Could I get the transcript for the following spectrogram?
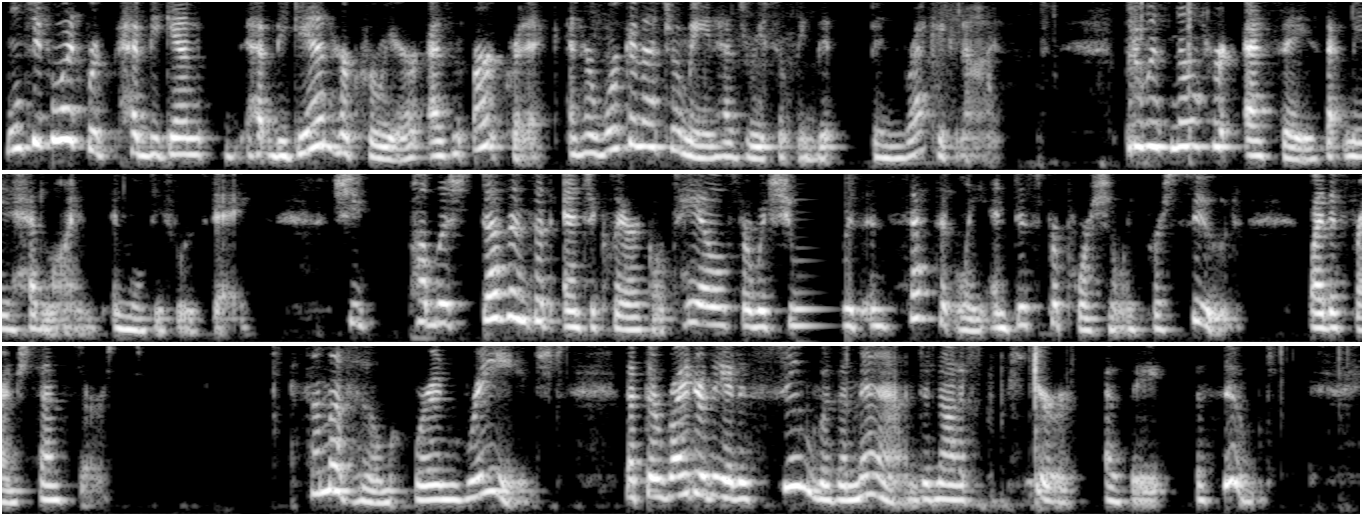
Montifaud had, began, had began her career as an art critic, and her work in that domain has recently been, recognized. But it was not her essays that made headlines in Montifaud's day. She published dozens of anti-clerical tales for which she was incessantly and disproportionately pursued by the French censors, some of whom were enraged that the writer they had assumed was a man did not appear as they assumed.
